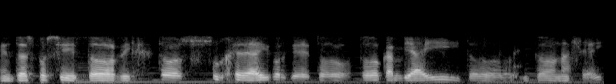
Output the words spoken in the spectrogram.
Entonces pues sí todo todo surge de ahí porque todo todo cambia ahí y todo y todo nace ahí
